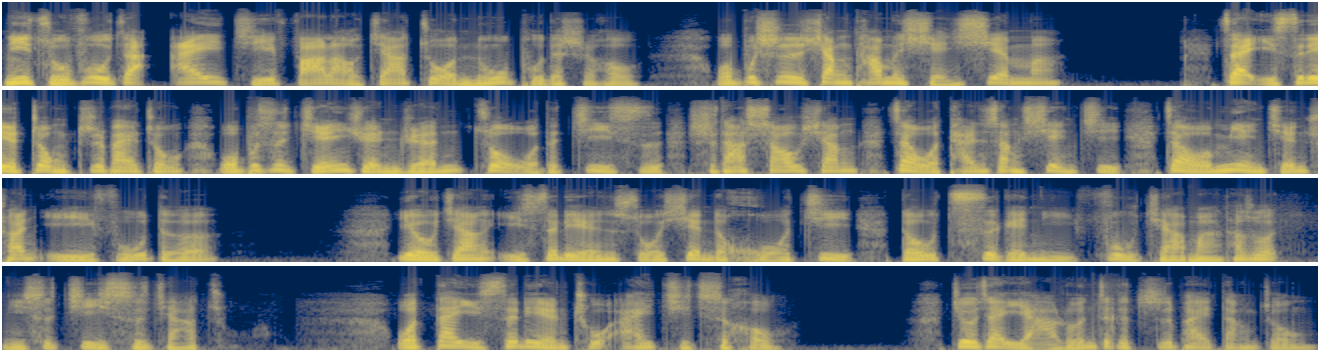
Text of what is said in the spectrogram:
你祖父在埃及法老家做奴仆的时候，我不是向他们显现吗？在以色列众支派中，我不是拣选人做我的祭司，使他烧香，在我坛上献祭，在我面前穿以弗得，又将以色列人所献的火祭都赐给你父家吗？他说：你是祭司家族。我带以色列人出埃及之后。就在亚伦这个支派当中，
